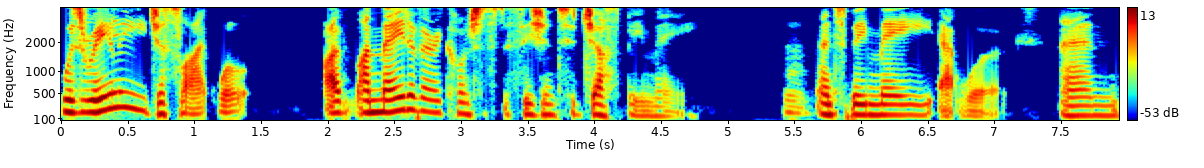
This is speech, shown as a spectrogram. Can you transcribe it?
was really just like, well, I, I, made a very conscious decision to just be me mm. and to be me at work and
